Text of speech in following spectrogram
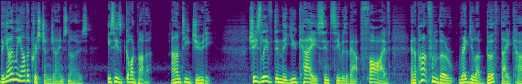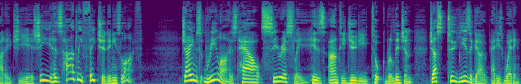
The only other Christian James knows is his godmother, Auntie Judy. She's lived in the UK since he was about five, and apart from the regular birthday card each year, she has hardly featured in his life. James realised how seriously his Auntie Judy took religion just two years ago at his wedding.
